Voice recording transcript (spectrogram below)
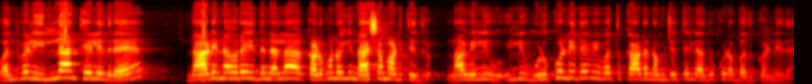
ಒಂದು ವೇಳೆ ಇಲ್ಲ ಅಂತ ಹೇಳಿದರೆ ನಾಡಿನವರೇ ಇದನ್ನೆಲ್ಲ ಕಡ್ಕೊಂಡೋಗಿ ನಾಶ ಮಾಡ್ತಿದ್ರು. ನಾವಿಲ್ಲಿ ಇಲ್ಲಿ ಉಳ್ಕೊಂಡಿದ್ದೇವೆ ಇವತ್ತು ಕಾಡ ನಮ್ಮ ಜೊತೆಯಲ್ಲಿ ಅದು ಕೂಡ ಬದುಕೊಂಡಿದೆ.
